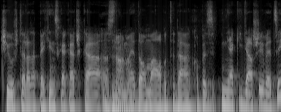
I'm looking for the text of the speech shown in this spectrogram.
Či už teda tá pekinská kačka s tým no, no. medom, alebo teda kopec nejakých ďalších vecí.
